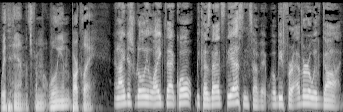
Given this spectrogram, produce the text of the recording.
with him. It's from William Barclay. And I just really liked that quote because that's the essence of it. We'll be forever with God.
